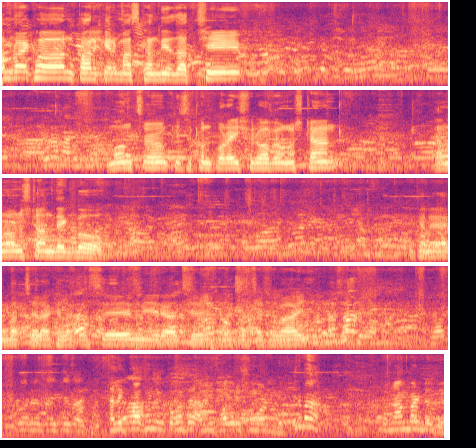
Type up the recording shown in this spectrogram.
আমরা এখন পার্কের মাঝখান দিয়ে যাচ্ছি। মঞ্চ কিছুক্ষণ পরেই শুরু হবে অনুষ্ঠান। আমরা অনুষ্ঠান দেখব। এখানে বাচ্চারা খেলা করছে, মেয়েরা আছে, খেলা করছে সবাই। খালি কখন কখন আমি ফলোর সময় তোর নাম্বারটা দে।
